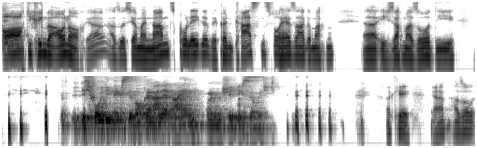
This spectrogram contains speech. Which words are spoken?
Och, die kriegen wir auch noch, ja. Also ist ja mein Namenskollege. Wir können Carstens Vorhersage machen. Äh, ich sag mal so, die. ich hole die nächste Woche alle rein und dann schicke ich sie euch. Okay, ja, also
